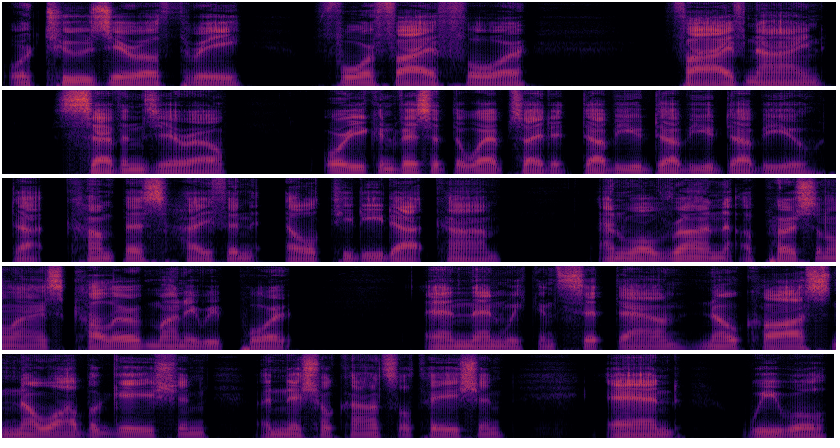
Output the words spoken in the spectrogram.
or 203 454 5970. Or you can visit the website at www.compass-ltd.com and we'll run a personalized color of money report and then we can sit down, no cost, no obligation, initial consultation, and we will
